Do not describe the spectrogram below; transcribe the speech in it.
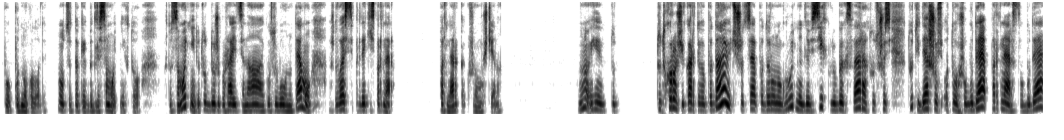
по, по дну колоди. Ну, це так якби для самотніх. Хто, хто самотній, то тут дуже програється на якусь любовну тему, що до вас прийде якийсь партнер. Партнерка, якщо ви мужчина. Ну і тут, тут хороші карти випадають, що це подарунок грудня для всіх в будь-яких сферах. Тут щось, тут іде щось ото, що буде партнерство, буде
